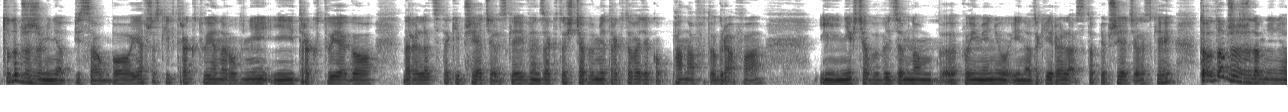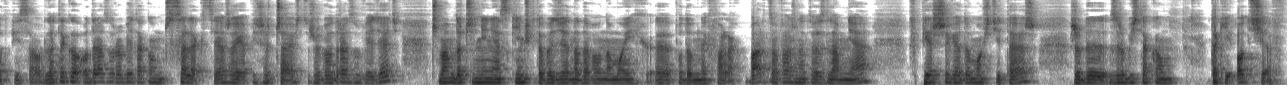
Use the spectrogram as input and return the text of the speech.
to dobrze, że mi nie odpisał, bo ja wszystkich traktuję na równi i traktuję go na relacji takiej przyjacielskiej, więc jak ktoś chciałby mnie traktować jako pana fotografa, i nie chciałby być ze mną e, po imieniu i na takiej stopie przyjacielskiej, to dobrze, że do mnie nie odpisał. Dlatego od razu robię taką selekcję, że ja piszę cześć, żeby od razu wiedzieć, czy mam do czynienia z kimś, kto będzie nadawał na moich e, podobnych falach. Bardzo ważne to jest dla mnie, w pierwszej wiadomości też, żeby zrobić taką, taki odsiew,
